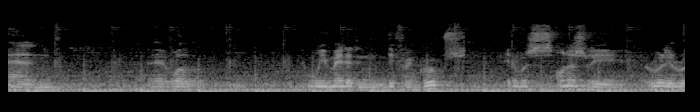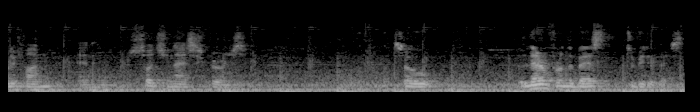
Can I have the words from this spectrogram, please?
and uh, well, we made it in different groups. It was honestly really, really fun and such a nice experience. So, learn from the best to be the best.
